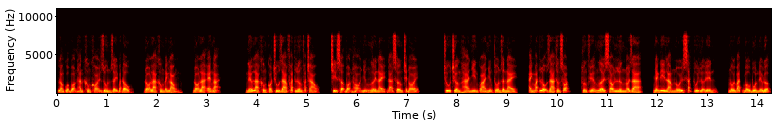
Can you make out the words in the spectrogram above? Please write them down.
lòng của bọn hắn không khỏi run dậy bắt đầu, đó là không đành lòng, đó là e ngại. Nếu là không có chu gia phát lương phát cháo, chỉ sợ bọn họ những người này đã sớm chết đói. Chu trường hà nhìn qua những thôn dân này, ánh mắt lộ ra thương xót, hướng phía người sau lưng nói ra, nhanh đi làm nồi sắt tuổi lửa đến, nồi bắt bầu bồn đều được,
